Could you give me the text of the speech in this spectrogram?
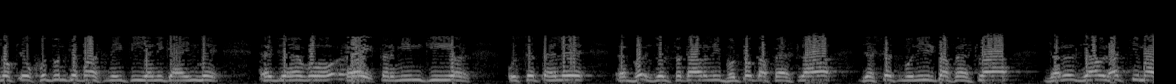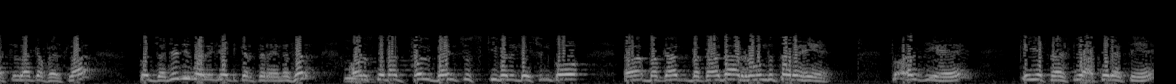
جو کہ خود ان کے پاس نہیں تھی یعنی کہ آئین میں جو ہے وہ ترمیم کی اور اس سے پہلے ذوالفقار علی بھٹو کا فیصلہ جسٹس منیر کا فیصلہ جنرل ضیاء الحق کی اللہ کا فیصلہ تو ججز ہی ویلیڈیٹ کرتے رہے نا سر اور اس کے بعد فل بینچ اس کی ویلیڈیشن کو باقاعدہ روندتے رہے ہیں۔ تو عرض یہ ہے کہ یہ فیصلے آتے رہتے ہیں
